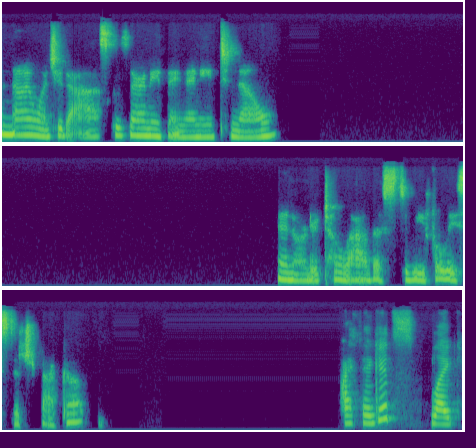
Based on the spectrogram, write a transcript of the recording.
And now I want you to ask Is there anything I need to know in order to allow this to be fully stitched back up? I think it's like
